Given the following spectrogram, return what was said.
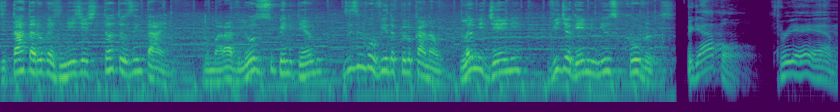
de Tartarugas Ninjas Turtles in Time, do maravilhoso Super Nintendo, desenvolvida pelo canal Lamy Jane Videogame Music Covers. Big Apple, 3 a.m.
